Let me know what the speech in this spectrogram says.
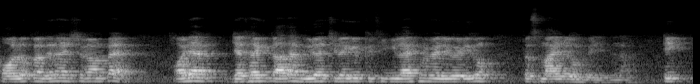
फॉलो कर देना इंस्टाग्राम पे। और यार जैसा कि कहा था वीडियो अच्छी लगी हो किसी की लाइफ में वैल्यू वेडी को तो स्माइल ज़रूर भेज देना ठीक?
